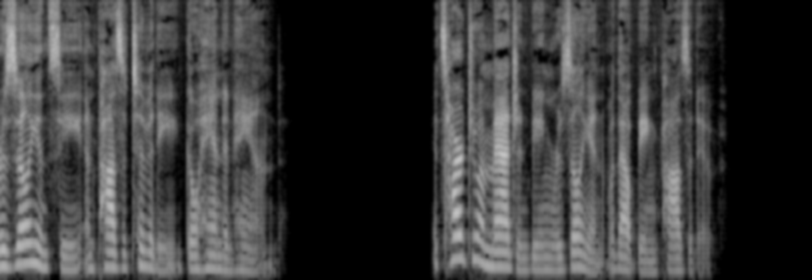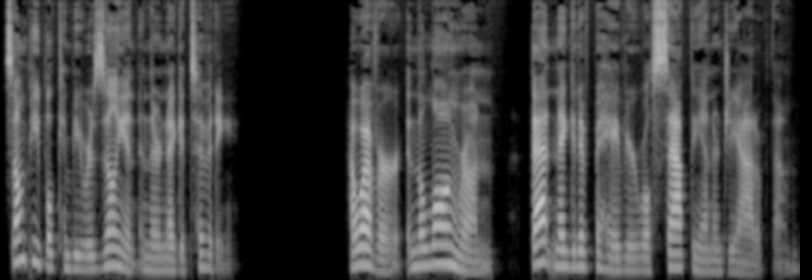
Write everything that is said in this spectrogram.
Resiliency and positivity go hand in hand. It's hard to imagine being resilient without being positive. Some people can be resilient in their negativity. However, in the long run, that negative behavior will sap the energy out of them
